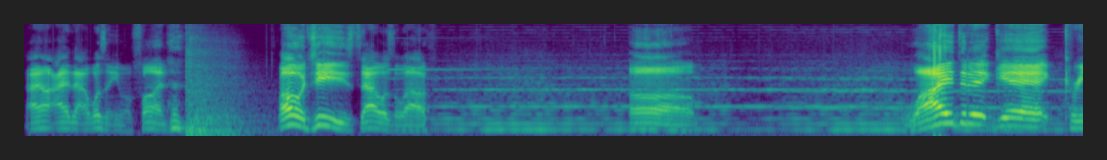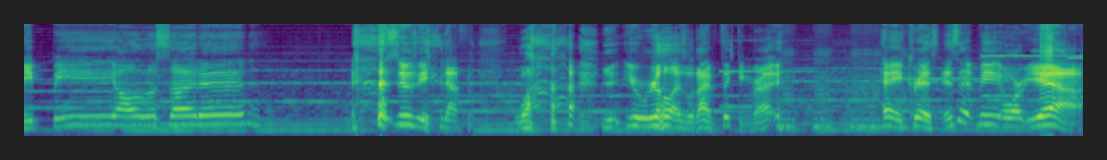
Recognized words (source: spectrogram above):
I, I that wasn't even fun. oh, jeez, that was loud. Um. Why did it get creepy all of a sudden? Susie, that you you realize what I'm thinking, right? Hey, Chris, is it me or yeah?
